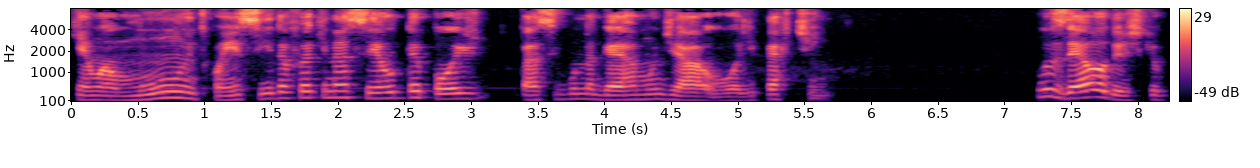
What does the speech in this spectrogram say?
que é uma muito conhecida, foi a que nasceu depois da Segunda Guerra Mundial, ou ali pertinho. Os Elders, que eu,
